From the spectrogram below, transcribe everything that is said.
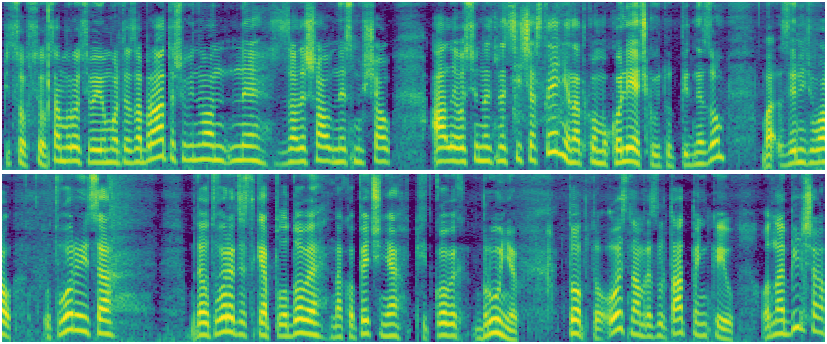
Підсох, все, в цьому році ви його можете забрати, щоб він вам не залишав, не смущав. Але ось на, на цій частині, на такому колечку тут під низом, зверніть увагу, утворюється, буде утворюватися таке плодове накопичення квіткових бруньок. Тобто ось нам результат пеньків. Одна більша,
